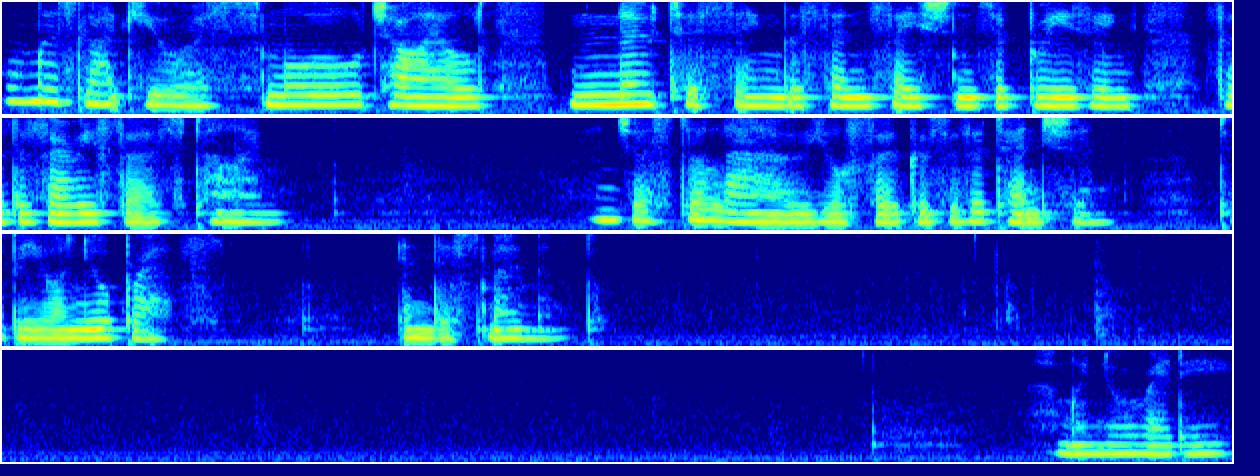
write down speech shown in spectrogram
almost like you're a small child noticing the sensations of breathing for the very first time and just allow your focus of attention to be on your breath in this moment. And when you're ready,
